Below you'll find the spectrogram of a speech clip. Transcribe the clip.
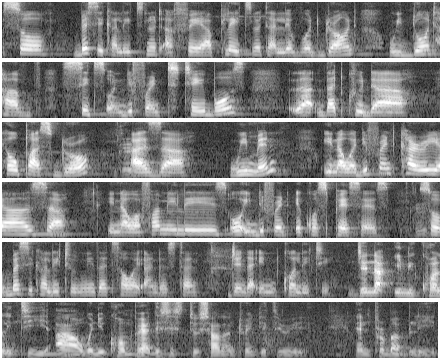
So basically, it's not a fair play, it's not a leveled ground. We don't have seats on different tables that, that could uh, help us grow Okay. as uh, women in our different careers, uh, in our families, or in different eco spaces. Okay. So basically, to me, that's how I understand gender inequality. Gender inequality, uh, when you compare, this is 2023, and probably,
